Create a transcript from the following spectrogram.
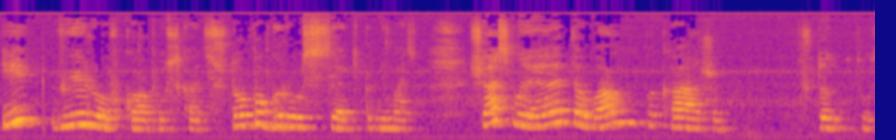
и веревку опускать, чтобы груз всякий поднимать. Сейчас мы это вам покажем. Что тут?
